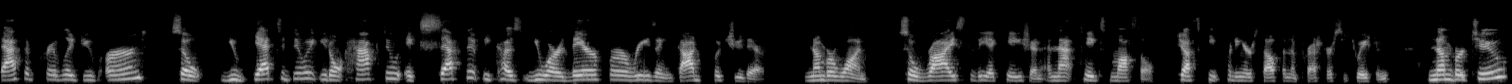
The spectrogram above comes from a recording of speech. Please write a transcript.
that's a privilege you've earned. So you get to do it. You don't have to accept it because you are there for a reason. God put you there. Number one. So rise to the occasion. And that takes muscle. Just keep putting yourself in the pressure situations. Number two,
